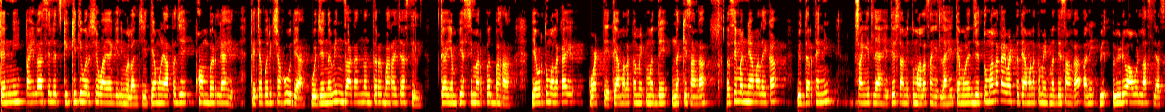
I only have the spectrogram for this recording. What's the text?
त्यांनी पाहिलं असेलच की किती वर्ष वाया गेली मुलांची. त्यामुळे आता जे फॉर्म भरले आहेत त्याच्या परीक्षा होऊ द्या व जे नवीन जागांनंतर भरायच्या असतील त्या एम पी एस मार्फत भरा. यावर तुम्हाला काय वाटते ते आम्हाला कमेंटमध्ये नक्की सांगा. असे म्हणणे आम्हाला एका विद्यार्थ्यांनी सांगितले आहे. तेच आम्ही तुम्हाला सांगितलं आहे. त्यामुळे जे तुम्हाला काय वाटतं ते आम्हाला कमेंटमध्ये सांगा आणि व्हिडिओ आवडला असल्यास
